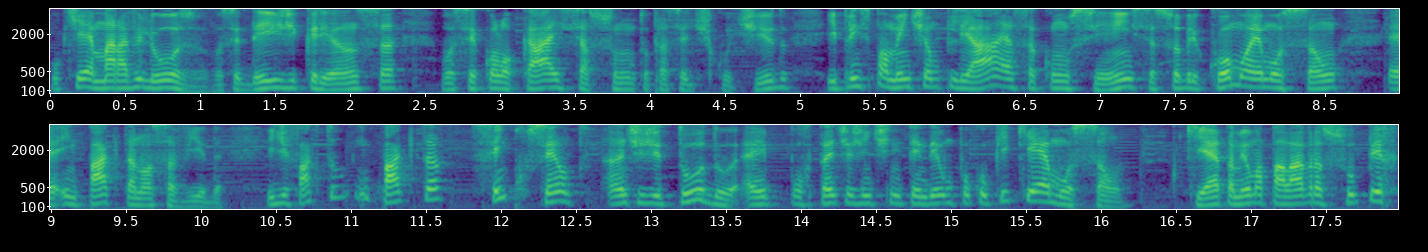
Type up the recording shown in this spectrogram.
o que é maravilhoso. Você desde criança você colocar esse assunto para ser discutido e principalmente ampliar essa consciência sobre como a emoção é, impacta a nossa vida. E de fato impacta 100%. Antes de tudo, é importante a gente entender um pouco o que, que é emoção, que é também uma palavra super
